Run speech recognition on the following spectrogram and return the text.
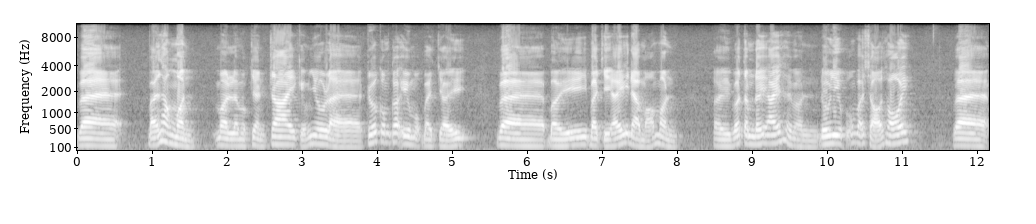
và bản thân mình. Mình là một chàng trai kiểu như là trước cũng có yêu một bà chị và bị bà chị ấy đào mỏ mình. Thì với tâm lý ấy thì mình đương nhiên cũng phải sợ thôi. Và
